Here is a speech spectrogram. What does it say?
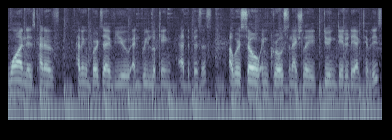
one is kind of having a bird's eye view and re-looking at the business. Uh, we're so engrossed in actually doing day-to-day -day activities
